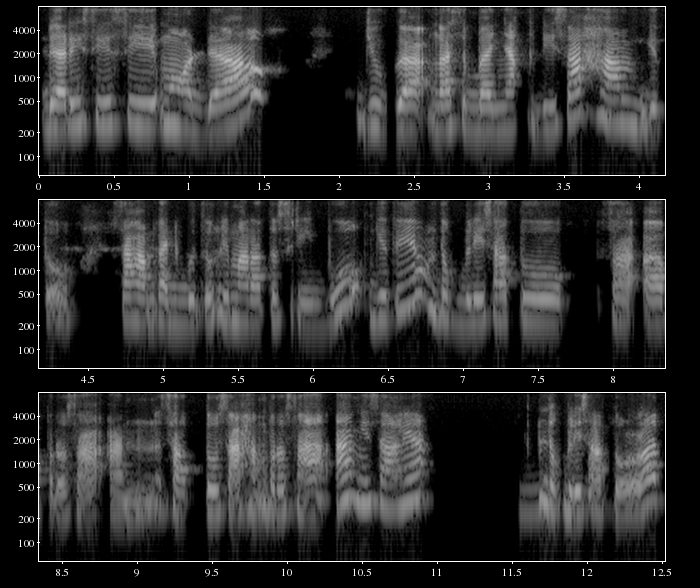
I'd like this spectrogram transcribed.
dari sisi modal juga nggak sebanyak di saham gitu. Saham tadi butuh 500 ribu gitu ya untuk beli satu perusahaan satu saham perusahaan misalnya hmm. untuk beli satu lot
